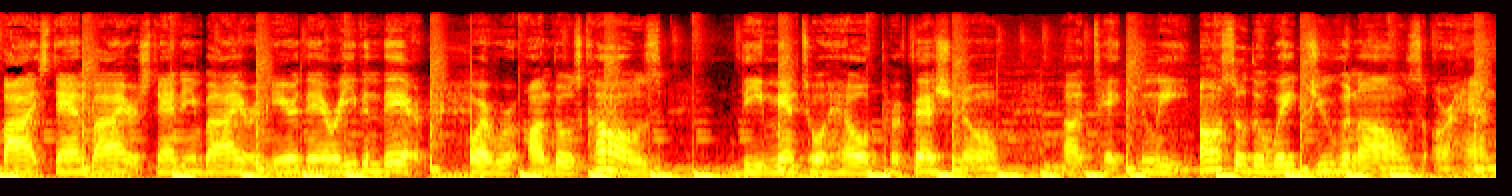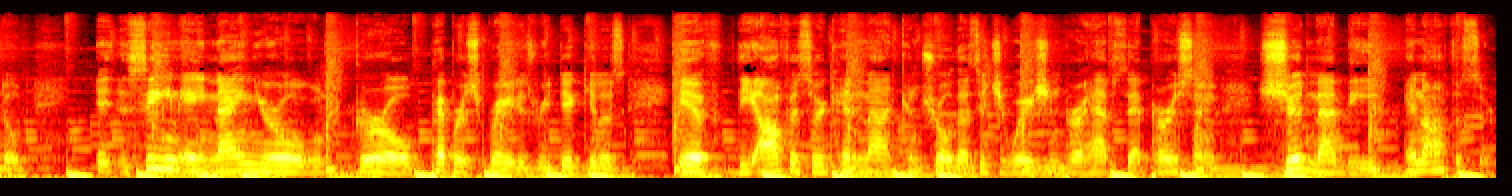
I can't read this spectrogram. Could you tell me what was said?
by standby or standing by or near there or even there. However, on those calls, the mental health professional uh, take the lead. Also, the way juveniles are handled it, seeing a nine year old girl pepper sprayed is ridiculous. If the officer cannot control that situation, perhaps that person should not be an officer.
